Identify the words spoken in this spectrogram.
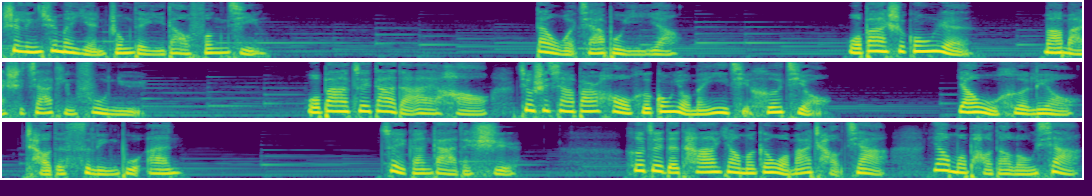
是邻居们眼中的一道风景。但我家不一样。我爸是工人，妈妈是家庭妇女。我爸最大的爱好就是下班后和工友们一起喝酒，吆五喝六，吵得四邻不安。最尴尬的是。喝醉的他，要么跟我妈吵架，要么跑到楼下，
